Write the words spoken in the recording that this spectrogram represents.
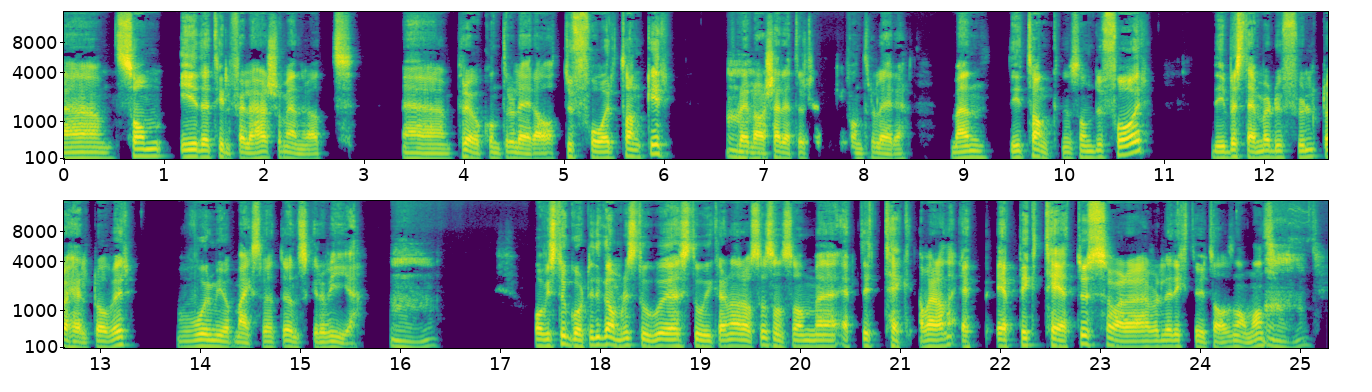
Eh, som i det tilfellet her så mener vi at eh, prøve å kontrollere at du får tanker. For det Mhm. lar seg rett og slett ikke kontrollere. Men de tankene som du får, de bestemmer du fullt og helt over hvor mye oppmerksomhet du ønsker å vie. Mm. Og hvis du går til de gamle sto stoikerne der også, sånn som eh, Epiktetus, var det vel riktig uttale navnet hans, mm.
